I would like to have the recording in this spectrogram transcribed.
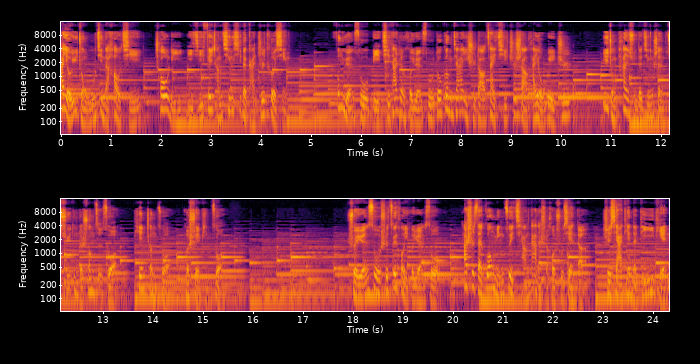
它有一种无尽的好奇、抽离以及非常清晰的感知特性。风元素比其他任何元素都更加意识到在其之上还有未知，一种探寻的精神驱动着双子座。天秤座和水瓶座，水元素是最后一个元素，它是在光明最强大的时候出现的，是夏天的第一天。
